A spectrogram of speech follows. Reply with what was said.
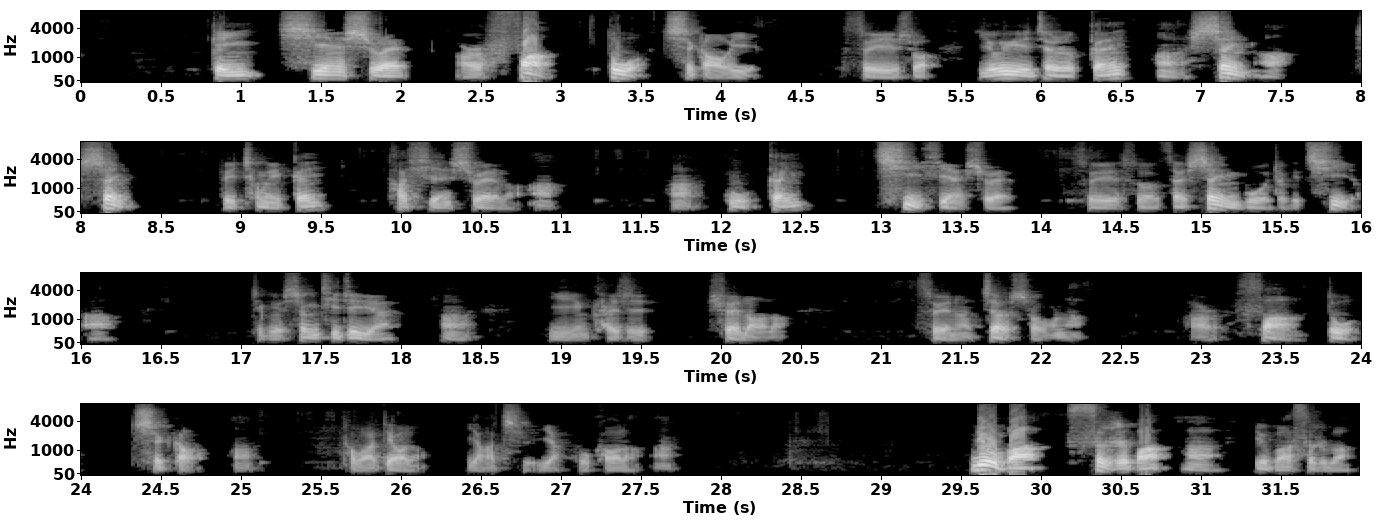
根先衰而发堕齿高也。所以说，由于这个根啊肾啊肾被称为根，它先衰了啊啊，故根气先衰。所以说，在肾部这个气啊，这个生气之源啊，已经开始衰老了。所以呢，这时候呢。而发堕齿槁啊，头发掉了，牙齿也枯槁了啊。六八四十八啊，六八四十八，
